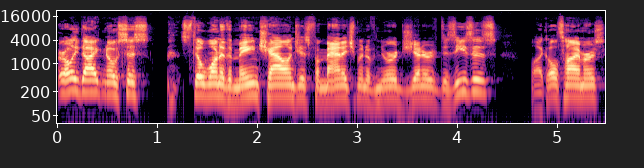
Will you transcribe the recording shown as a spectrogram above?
Early diagnosis, still one of the main challenges for management of neurodegenerative diseases like Alzheimer's.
